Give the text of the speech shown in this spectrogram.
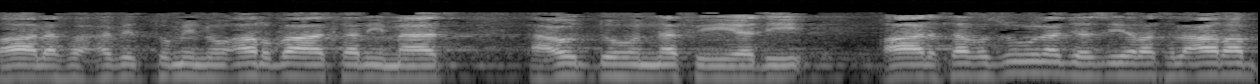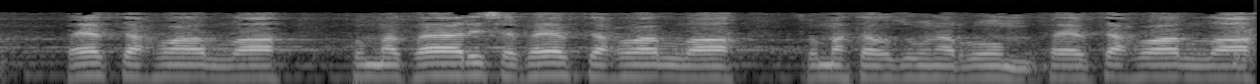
قال فحفظت منه أربع كلمات أعدهن في يدي قال تغزون جزيرة العرب فيفتحها الله ثم فارس فيفتحها الله ثم تغزون الروم فيفتحها الله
